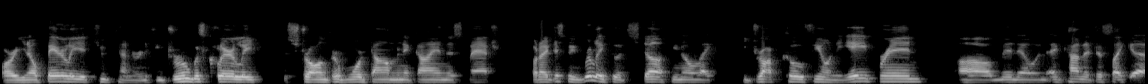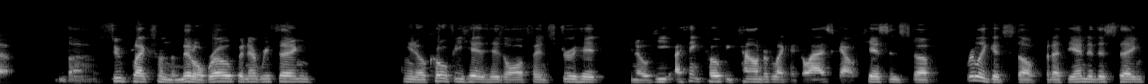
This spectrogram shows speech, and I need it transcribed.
or you know, barely a two counter. And if you Drew was clearly the stronger, more dominant guy in this match. But I just mean really good stuff. You know, like he dropped Kofi on the apron um, you know, and, and kind of just like a the suplex from the middle rope and everything. You know, Kofi hit his offense, Drew hit, you know, he I think Kofi countered like a Glasgow kiss and stuff. Really good stuff. But at the end of this thing,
